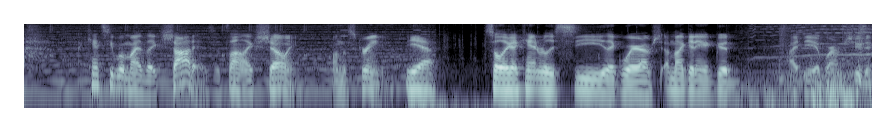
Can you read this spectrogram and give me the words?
I can't see what my like shot is. It's not like showing on the screen. Yeah. So like I can't really see like where I'm. Sh- I'm not getting a good idea of where I'm shooting.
